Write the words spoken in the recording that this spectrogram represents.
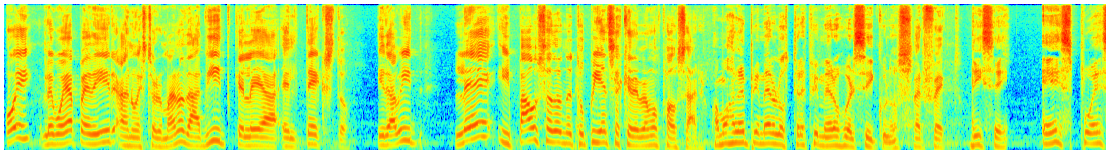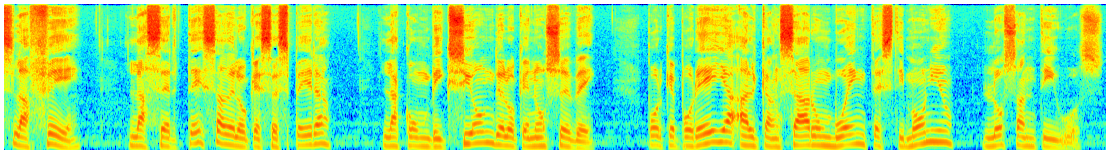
Hoy le voy a pedir a nuestro hermano David que lea el texto. Y David, lee y pausa donde tú pienses que debemos pausar. Vamos a leer primero los tres primeros versículos. Perfecto. Dice, es pues la fe, la certeza de lo que se espera, la convicción de lo que no se ve, porque por ella alcanzaron buen testimonio los antiguos.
